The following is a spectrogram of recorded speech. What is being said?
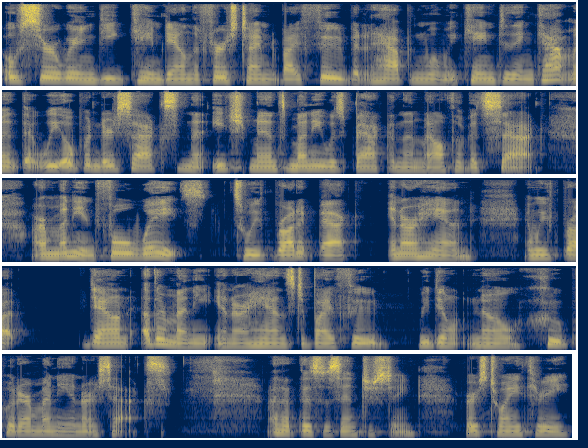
Oh, sir, we indeed came down the first time to buy food, but it happened when we came to the encampment that we opened our sacks and that each man's money was back in the mouth of its sack, our money in full weights. So we've brought it back in our hand, and we've brought down other money in our hands to buy food. We don't know who put our money in our sacks. I thought this was interesting. Verse 23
